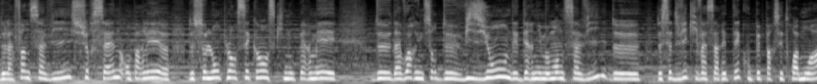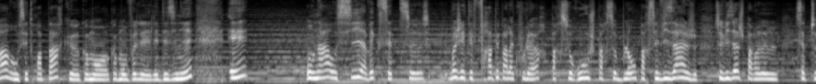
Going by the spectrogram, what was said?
de la fin de sa vie, sur scène. On parlait euh, de ce long plan séquence qui nous permet d'avoir une sorte de vision des derniers moments de sa vie, de, de cette vie qui va s'arrêter, coupée par ces trois moires ou ces trois parcs, euh, comme on, comme on veut les, les désigner. Et on a aussi avec cette... ce- moi j'ai été frappée par la couleur, par ce rouge, par ce blanc, par ces visages, ce visage par le- cette,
